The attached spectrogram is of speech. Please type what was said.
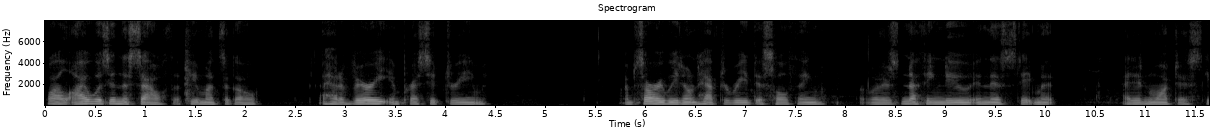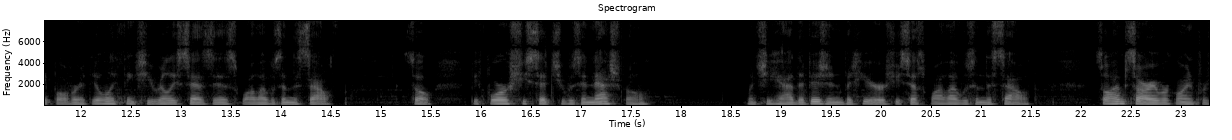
While I was in the South a few months ago, I had a very impressive dream. I'm sorry we don't have to read this whole thing. Well, there's nothing new in this statement. I didn't want to skip over it. The only thing she really says is while I was in the South. So before she said she was in Nashville when she had the vision, but here she says while I was in the South. So I'm sorry. We're going for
